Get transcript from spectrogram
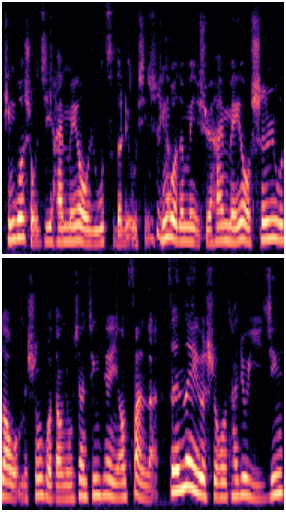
苹果手机还没有如此的流行，苹果的美学还没有深入到我们生活当中，像今天一样泛滥。在那个时候，它就已经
